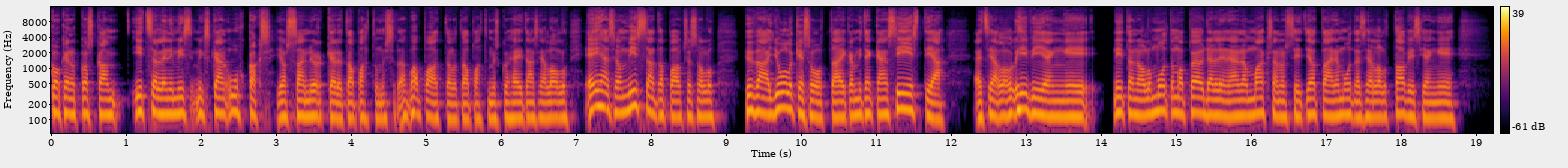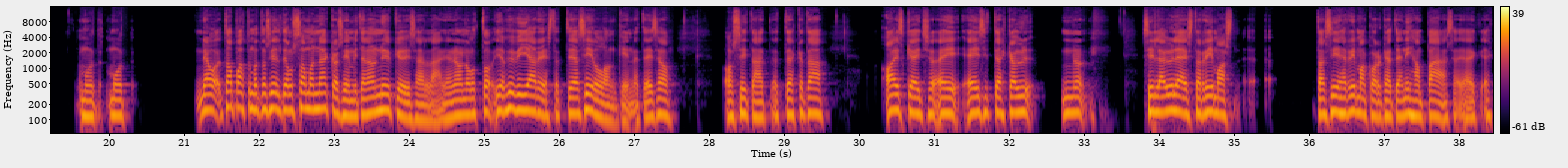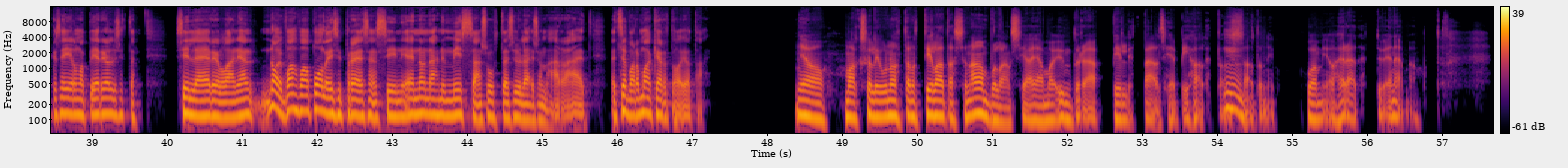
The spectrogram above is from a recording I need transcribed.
kokenut koskaan itselleni mis, miksikään uhkaksi jossain nyrkkeilytapahtumissa tai vapauttelutapahtumissa, kun heitä on siellä ollut. Eihän se ole missään tapauksessa ollut hyvää julkisuutta eikä mitenkään siistiä, että siellä on liivijengi, niitä on ollut muutama pöydällinen ja ne on maksanut siitä jotain ja muuten siellä on ollut tavisjengi, mutta mut, ne on, tapahtumat on silti ollut samannäköisiä, mitä ne on nykyisellään. Ja ne on ollut to, hyvin järjestettyjä silloinkin, että ei se ole, ole sitä, että, että ehkä tämä – Ice Cage ei, ei sitten ehkä yl, no, sillä yleistä rimasta tai siihen rimakorkeuteen ihan pääse. Ja ehkä se ilmapiiri oli sitten sille erilainen. Ja noin vahvaa poliisipresenssiä, niin en ole nähnyt missään suhteessa yleisömäärää. Et, et se varmaan kertoo jotain. Joo, Max oli unohtanut tilata sen ambulanssia ja mä ympyrää pillit päällä siihen pihalle, että olisi mm. saatu niin huomioon herätettyä enemmän.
